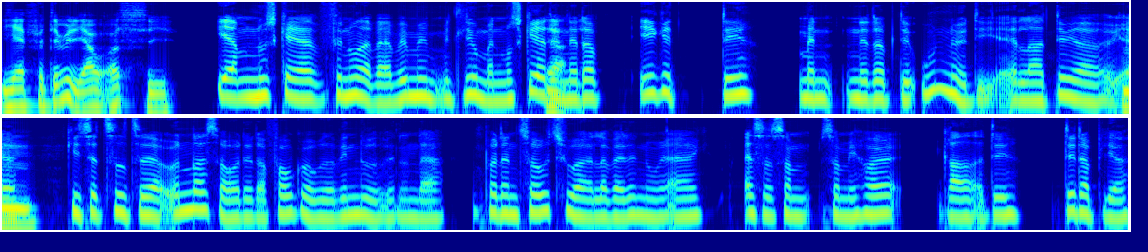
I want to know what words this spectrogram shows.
Ja, for det vil jeg jo også sige. jamen nu skal jeg finde ud af, hvad jeg vil med mit liv, men måske er det Ja. netop ikke det, men netop det unødige, eller det at ja, Mm. give sig tid til at undre sig over det, der foregår ud af vinduet ved den der, på den togtur, eller hvad det nu er, ikke? Altså som, som i høj grad er det, det der bliver,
